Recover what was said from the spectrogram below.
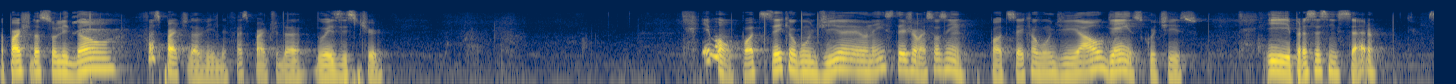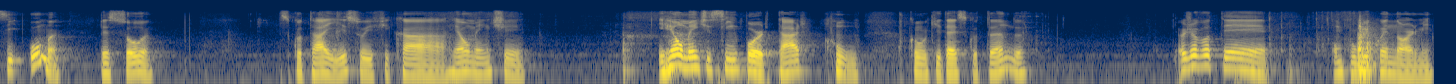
A parte da solidão faz parte da vida, faz parte da, do existir. E bom, pode ser que algum dia eu nem esteja mais sozinho. Pode ser que algum dia alguém escute isso. E para ser sincero, se uma pessoa escutar isso e ficar realmente e realmente se importar com, com o que está escutando, eu já vou ter um público enorme.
